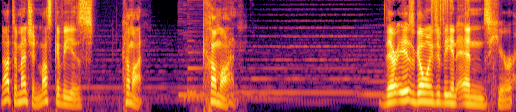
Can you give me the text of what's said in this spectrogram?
Not to mention, Muscovy is... Come on. Come on. There is going to be an end here.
